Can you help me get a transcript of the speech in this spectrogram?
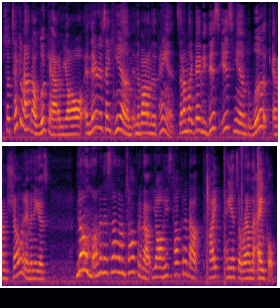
So I take them out and I look at them, y'all, and there is a hem in the bottom of the pants. And I'm like, baby, this is hemmed. Look. And I'm showing him, and he goes, no, mama, that's not what I'm talking about. Y'all, he's talking about tight pants around the ankle.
